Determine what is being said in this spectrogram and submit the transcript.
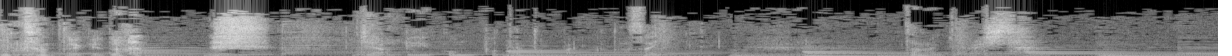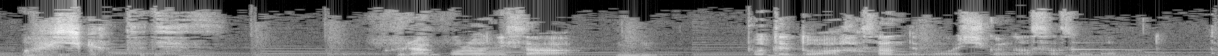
思ったんだけど、じゃあベーコンポテトパイくださいって頼んでました。美味しかったです。グラコロにさ、うん。ポテトは挟んでも美味しくなさそうだなと思った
